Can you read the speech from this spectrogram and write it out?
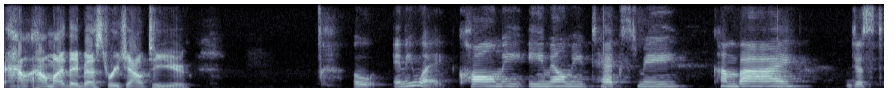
how how might they best reach out to you? Oh, anyway, call me, email me, text me, come by. Just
